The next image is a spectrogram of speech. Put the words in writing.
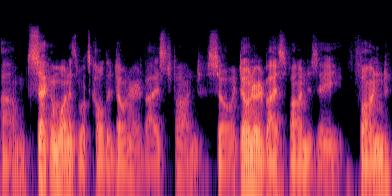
Um, second one is what's called a donor advised fund. So a donor advised fund is a fund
